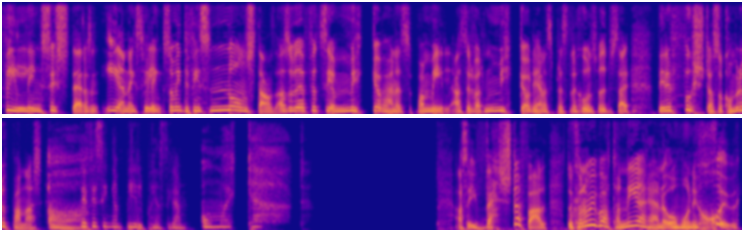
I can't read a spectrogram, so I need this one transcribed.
tvillingsyster, alltså en enäggstvilling, som inte finns någonstans. Alltså, vi har fått se mycket av hennes familj. Alltså, det har varit mycket av hennes presentationsvideos. Det är det första som kommer upp annars. Det finns ingen bild på Instagram. Oh my god. Alltså, I värsta fall, då kan de ju bara ta ner henne om hon är sjuk.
